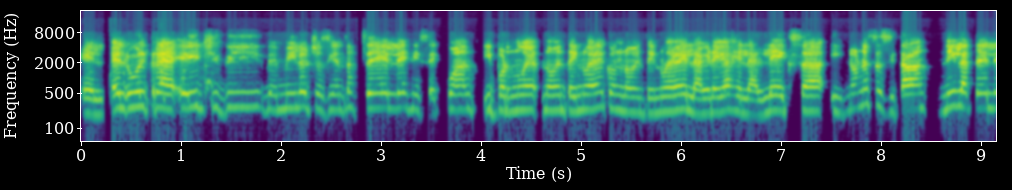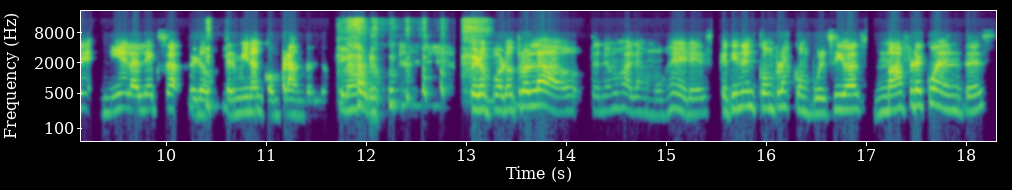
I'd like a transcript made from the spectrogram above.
el, el Ultra HD de 1800 celes, ni sé cuánto, y por 99,99 99 le agregas el Alexa y no necesitaban ni la tele ni el Alexa, pero terminan comprándolo. Claro. Pero por otro lado, tenemos a las mujeres que tienen compras compulsivas más frecuentes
